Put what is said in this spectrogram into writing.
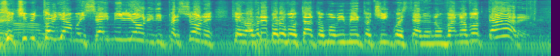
Se ci togliamo i 6 milioni di persone che avrebbero votato Movimento 5 Stelle non vanno a votare.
